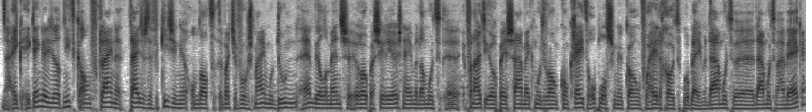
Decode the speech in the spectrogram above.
Nou, ik, ik denk dat je dat niet kan verkleinen tijdens de verkiezingen. Omdat wat je volgens mij moet doen, hè, willen mensen Europa serieus nemen, dan moet uh, vanuit die Europese samenwerking moeten gewoon concrete oplossingen komen voor hele grote problemen. Daar moeten we, daar moeten we aan werken.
